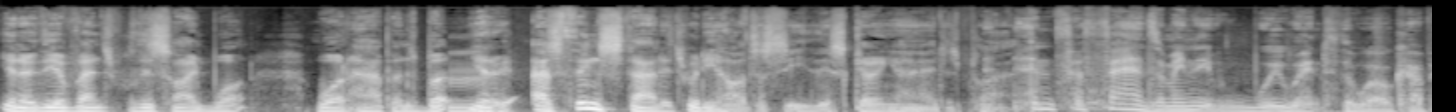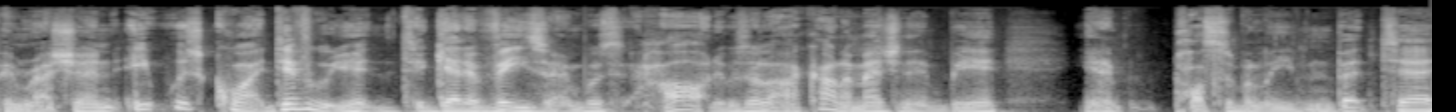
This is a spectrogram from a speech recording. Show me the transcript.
you know, the events will decide what what happens. But mm. you hmm. know, as things stand, it's really hard to see this going ahead as planned. And for fans, I mean, it, we went to the World Cup in Russia, and it was quite difficult to get a visa. It was hard. It was a lot. I can't imagine it would be, you know, possible even. But uh,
